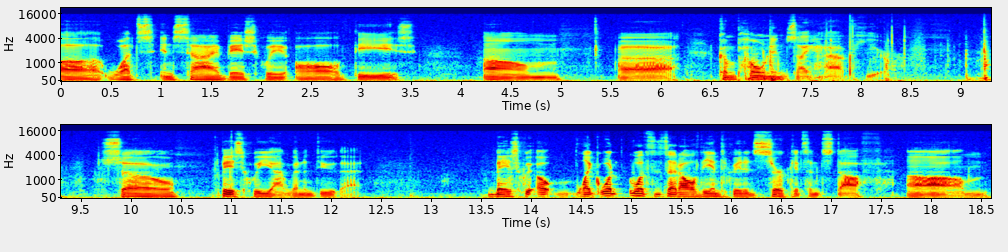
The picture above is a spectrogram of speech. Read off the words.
uh what's inside basically all these um uh components I have here. So basically yeah, I'm gonna do that. Basically oh like what what's inside all the integrated circuits and stuff. Um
